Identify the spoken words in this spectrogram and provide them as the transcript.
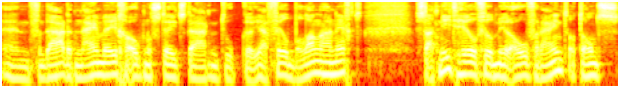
En vandaar dat Nijmegen ook nog steeds daar natuurlijk eh, ja, veel belang aan hecht. staat niet heel veel meer overeind. Althans,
